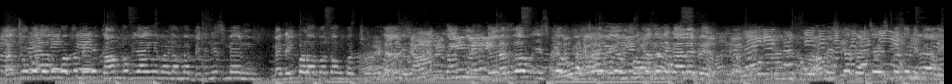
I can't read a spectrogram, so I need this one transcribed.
बच्चों को दूँगा। तो मेरे काम रुक जाएँगे मैडम मैं बिज़नेस मैन हूँ। मैं नहीं पढ़ा पाता हूँ बच्चों को। मतलब इसका खर्चा भी हम इसमें से निकाले फिर। हम इसका खर्चा इसमें से निकालें।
